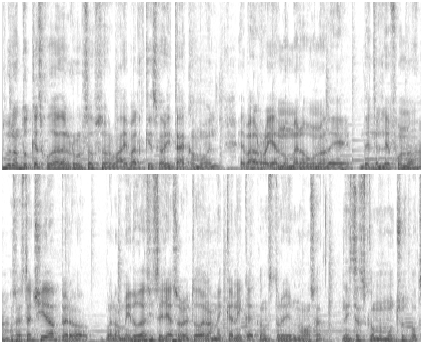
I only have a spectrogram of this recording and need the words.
bueno, tú que has jugado el Rules of Survival, que es ahorita como el, el Battle Royale número uno de, de teléfono. O sea, está chido, pero bueno, mi duda sí sería sobre todo en la mecánica de construir, ¿no? O sea, necesitas como muchos botones.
